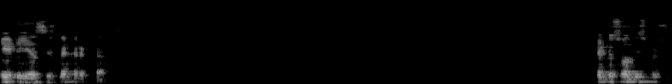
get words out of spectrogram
8 years is the correct answer. Let us solve this question.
